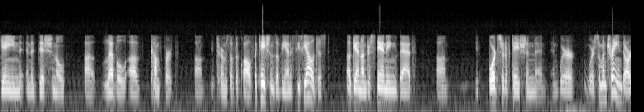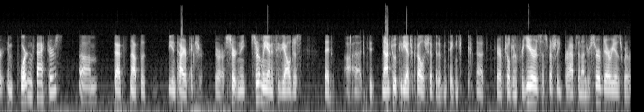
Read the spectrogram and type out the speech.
gain an additional uh, level of comfort um, in terms of the qualifications of the anesthesiologist. Again, understanding that um, board certification and, and where where someone trained are important factors. Um, that's not the the entire picture. There are certainly certainly anesthesiologists that uh, did not do a pediatric fellowship that have been taking uh, care of children for years, especially perhaps in underserved areas where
